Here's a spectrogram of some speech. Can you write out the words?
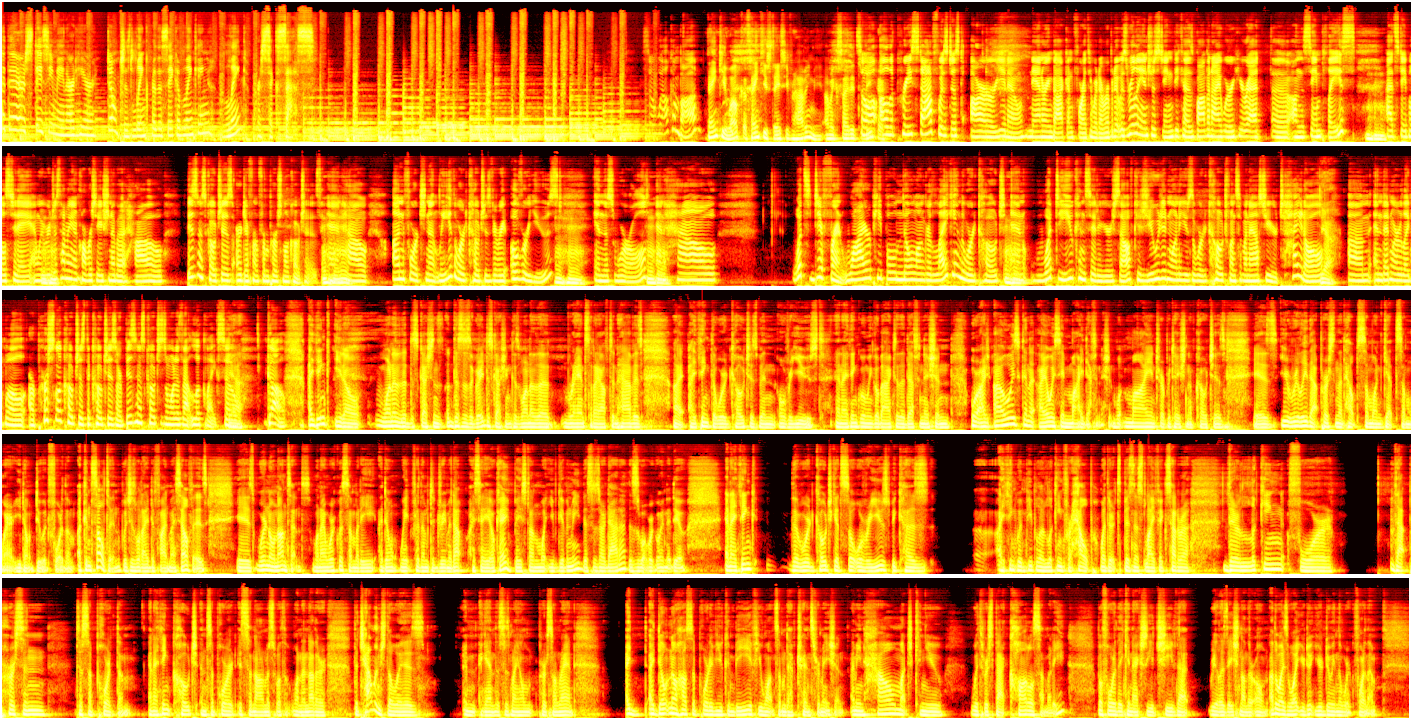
Hi there, Stacey Maynard here. Don't just link for the sake of linking, link for success. So, welcome, Bob. Thank you. Welcome. Thank you, Stacey, for having me. I'm excited to So, be all, here. all the pre stuff was just our, you know, nannering back and forth or whatever. But it was really interesting because Bob and I were here at the on the same place Mm-hmm. at Staples today, and we were just having a conversation about how business coaches are different from personal coaches Mm-hmm. and how unfortunately the word coach is very overused Mm-hmm. in this world and how what's different why are people no longer liking the word coach Mm-hmm. and what do you consider yourself because you didn't want to use the word coach when someone asked you your title Yeah. um, and then we were like well are personal coaches the coaches are business coaches and what does that look like so Yeah. Go I think, you know, one of the discussions, this is a great discussion because one of the rants that I often have is I, I think the word coach has been overused. And I think when we go back to the definition, or I, I always gonna, I always say my definition, what my interpretation of coach is, is you're really that person that helps someone get somewhere. You don't do it for them. A consultant, which is what I define myself as, is we're no nonsense. When I work with somebody, I don't wait for them to dream it up. I say, okay, based on what you've given me, this is our data. This is what we're going to do. And I think the word coach gets so overused because uh, I think when people are looking for help, whether it's business, life, etc., they're looking for that person to support them. And I think coach and support is synonymous with one another. The challenge, though, is, and again, this is my own personal rant. I, I don't know how supportive you can be if you want someone to have transformation. I mean, how much can you, with respect, coddle somebody before they can actually achieve that realization on their own? Otherwise, what you're doing, you're doing the work for them.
